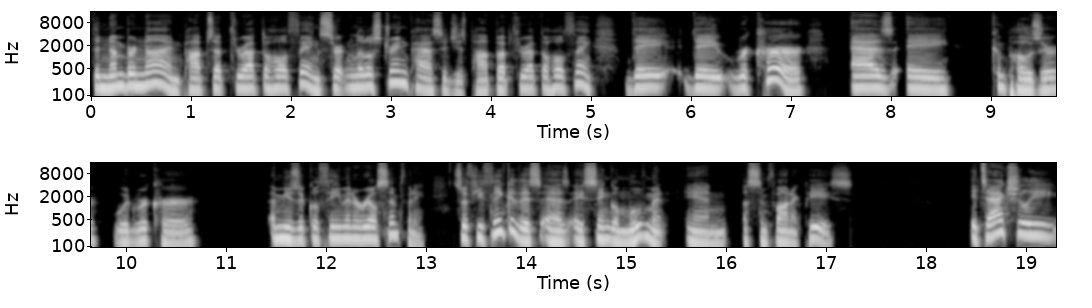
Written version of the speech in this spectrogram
The number nine pops up throughout the whole thing. Certain little string passages pop up throughout the whole thing. They they recur as a composer would recur a musical theme in a real symphony. So if you think of this as a single movement in a symphonic piece, it's actually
